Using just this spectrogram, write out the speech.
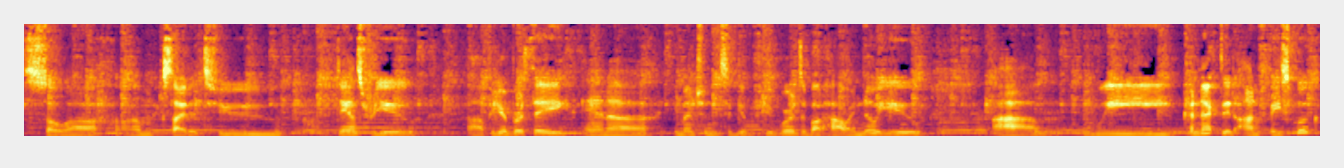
So uh, I'm excited to dance for you uh, for your birthday, and uh, you mentioned to give a few words about how I know you. Um, we connected on Facebook.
